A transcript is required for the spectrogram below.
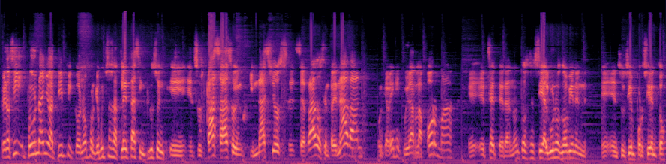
pero sí, fue un año atípico, ¿no? Porque muchos atletas, incluso en, eh, en sus casas o en gimnasios eh, cerrados, entrenaban porque había que cuidar la forma, etcétera, ¿no? Entonces, sí, algunos no vienen eh, en su 100%,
